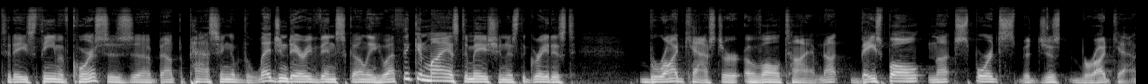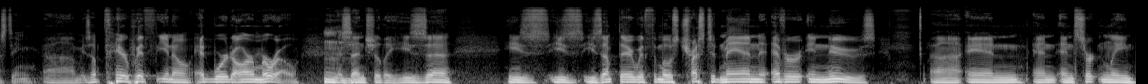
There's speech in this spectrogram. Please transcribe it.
Today's theme, of course, is uh, about the passing of the legendary Vin Scully, who I think, in my estimation, is the greatest broadcaster of all time. Not baseball, not sports, but just broadcasting. Um, he's up there with, you know, Edward R. Murrow, mm. essentially. He's. Uh, He's he's he's up there with the most trusted man ever in news, uh, and and and certainly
